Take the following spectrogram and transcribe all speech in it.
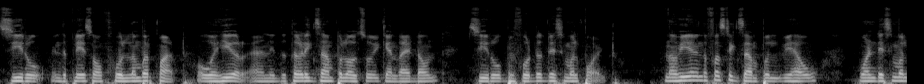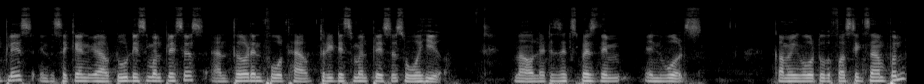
0 in the place of whole number part over here. And in the third example also we can write down 0 before the decimal point. Now here in the first example we have one decimal place. In the second we have two decimal places. And third and fourth have three decimal places over here. Now let us express them in words. Coming over to the first example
